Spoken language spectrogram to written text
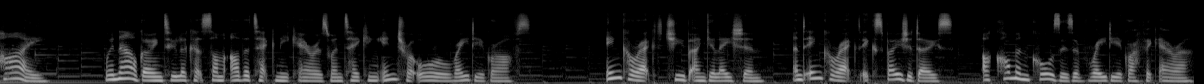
Hi! We're now going to look at some other technique errors when taking intraoral radiographs. Incorrect tube angulation and incorrect exposure dose are common causes of radiographic error.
